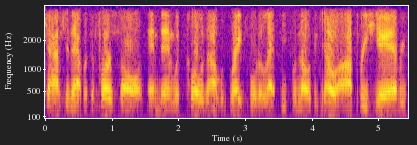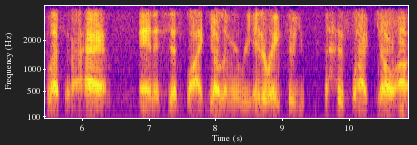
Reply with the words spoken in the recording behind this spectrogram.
capture that with the first song, and then with close out with grateful to let people know that yo, I appreciate every blessing I have, and it's just like yo, let me reiterate to you, it's like yo, uh,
